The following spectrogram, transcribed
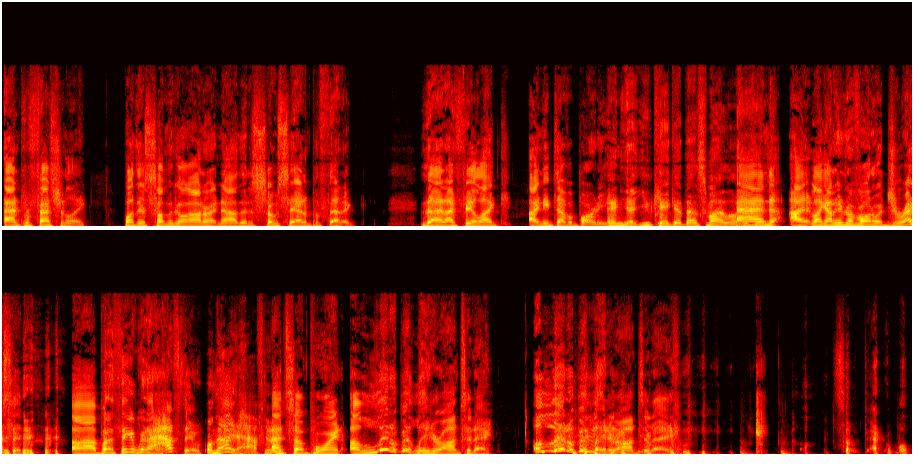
and professionally." But there's something going on right now that is so sad and pathetic that I feel like I need to have a party. and yet you can't get that smile off. And. I like I don't even know if I want to address it, uh, but I think I'm going to have to well, now you have to. at some point a little bit later on today. A little bit later on today. it's so terrible.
